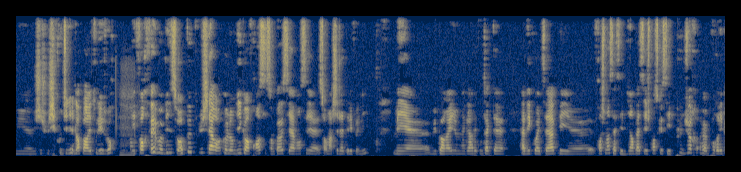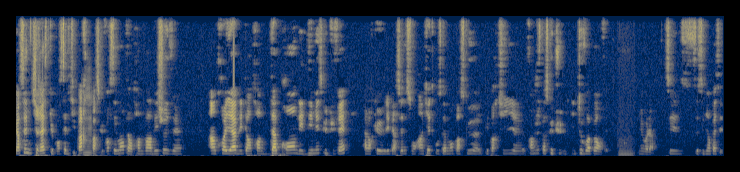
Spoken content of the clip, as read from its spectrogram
mais euh, j'ai continué de leur parler tous les jours. Mhm. Les forfaits mobiles sont un peu plus chers en Colombie qu'en France, ils sont pas aussi avancés euh, sur le marché de la téléphonie. Mais, mais pareil, on a gardé contact avec WhatsApp et franchement ça s'est bien passé. Je pense que c'est plus dur pour les personnes qui restent que pour celles qui partent mhm. parce que forcément t'es en train de voir des choses incroyables et t'es en train d'apprendre et d'aimer ce que tu fais alors que les personnes sont inquiètes constamment parce que t'es parti, enfin juste parce que tu ils te voient pas en fait. Mhm. Mais voilà, ça s'est bien passé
